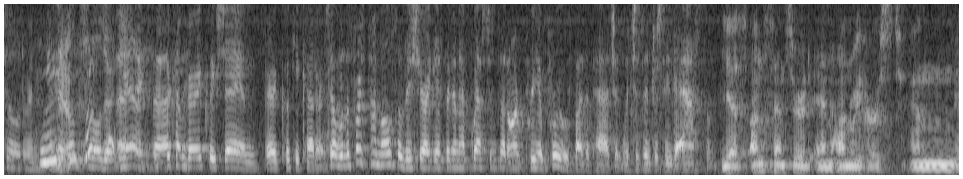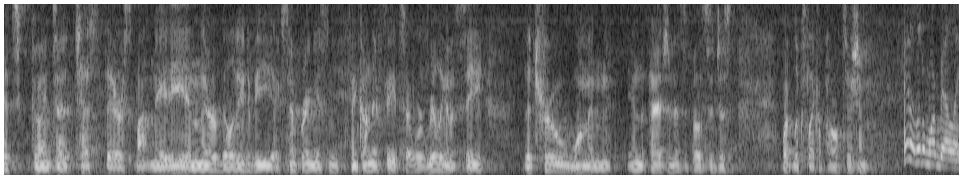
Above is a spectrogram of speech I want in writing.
children. Mm-hmm. Little children, yeah. It's become very cliche and very cookie cutter. So, well, the first time also this year, I guess they're going to have questions that aren't pre-approved by the pageant, which is interesting to ask them. Yes, uncensored and unrehearsed. And it's going to test their spontaneity and their ability to be extemporaneous and think on their feet. So we're really going to see the true woman in the pageant as opposed to just what looks like a politician. Little more belly.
